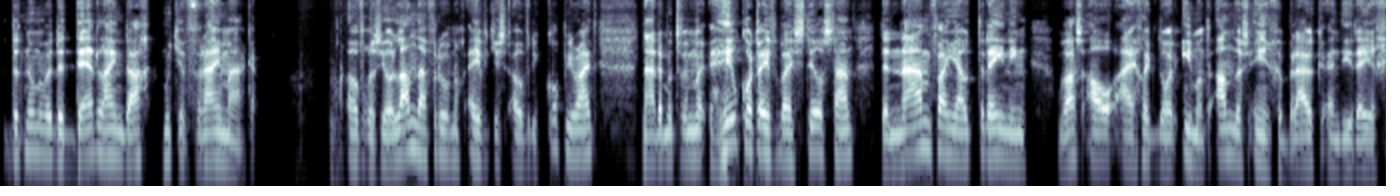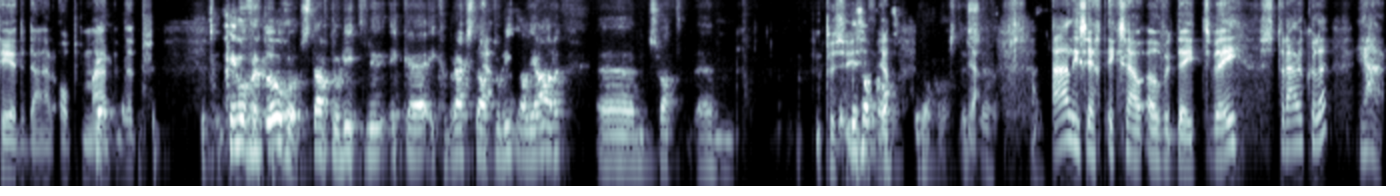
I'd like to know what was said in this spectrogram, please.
dat noemen we de deadline dag, moet je vrijmaken. Overigens, Jolanda vroeg nog eventjes over die copyright. Nou, daar moeten we heel kort even bij stilstaan. De naam van jouw training was al eigenlijk door iemand anders in gebruik en die reageerde daarop. Maar dat... Het ging over het logo, Startuliet. Nu, ik, uh, ik gebruik Startuliet ja. al jaren. Uh, zwart, um, Precies. Is opgelost. Ja. opgelost dus, ja. uh, Ali zegt: Ik zou over D2 struikelen. Ja,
